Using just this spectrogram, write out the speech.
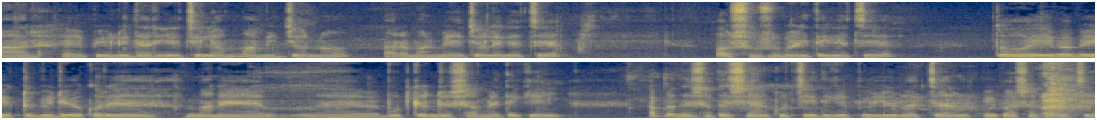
আর পিউলি দাঁড়িয়েছিলাম মামির জন্য। আর আমার মেয়ে চলে গেছে। ওর শ্বশুর বাড়িতে গেছে। তো এইভাবে একটু ভিডিও করে মানে বুট কেন্দ্রের সামনে থেকেই আপনাদের সাথে শেয়ার করছি এদিকে পিউলির বাচ্চার পিপাসা পেয়েছে।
